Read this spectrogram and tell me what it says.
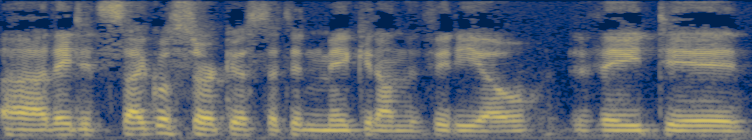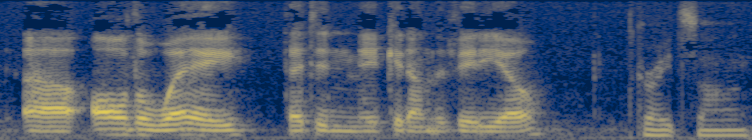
uh, they did Psycho Circus that didn't make it on the video. They did uh, All the Way that didn't make it on the video. Great song.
